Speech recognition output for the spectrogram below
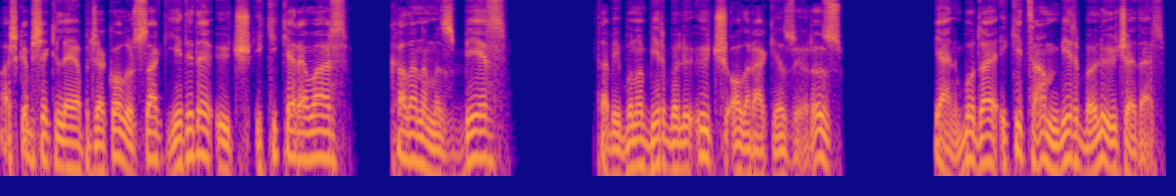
Başka bir şekilde yapacak olursak, 7'de 3 2 kere var. Kalanımız 1. Tabi bunu 1 bölü 3 olarak yazıyoruz. Yani bu da 2 tam 1 bölü 3 eder.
